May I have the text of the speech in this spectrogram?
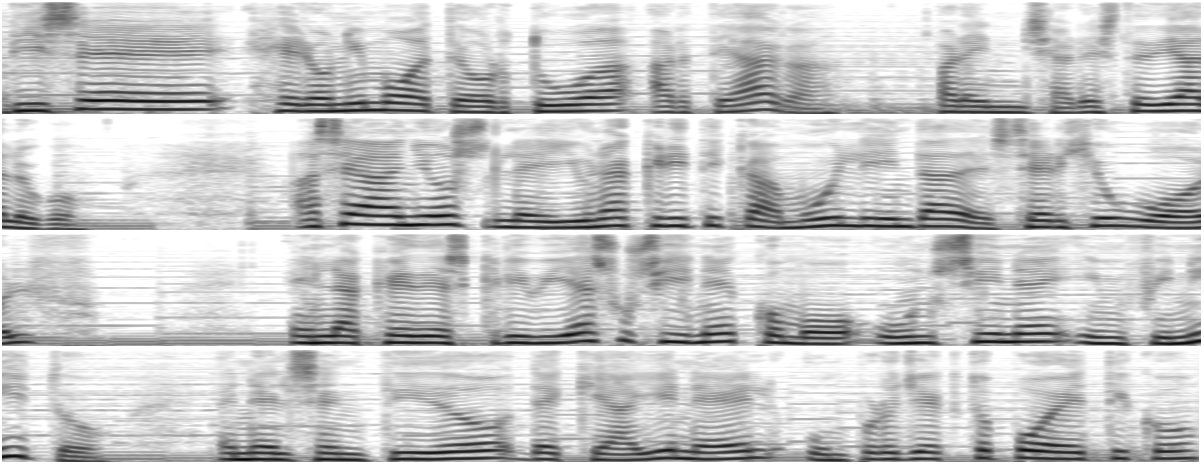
Dice Jerónimo Ateortúa Arteaga para iniciar este diálogo. Hace años leí una crítica muy linda de Sergio Wolf en la que describía su cine como un cine infinito, en el sentido de que hay en él un proyecto poético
